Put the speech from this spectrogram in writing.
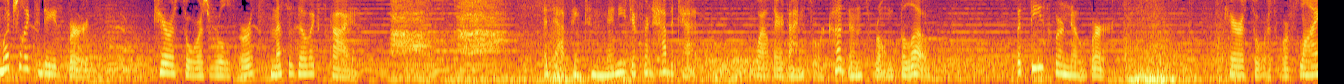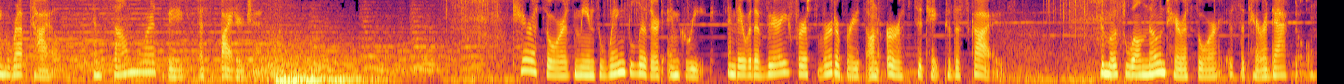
Much like today's birds, pterosaurs ruled Earth's Mesozoic skies, adapting to many different habitats, while their dinosaur cousins roamed below. But these were no birds. Pterosaurs were flying reptiles, and some were as big as fighter jets. Pterosaurs means winged lizard in Greek, and they were the very first vertebrates on Earth to take to the skies. The most well-known pterosaur is the pterodactyl.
